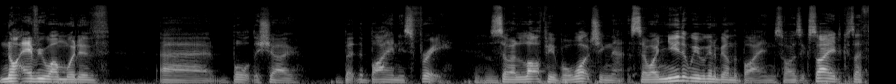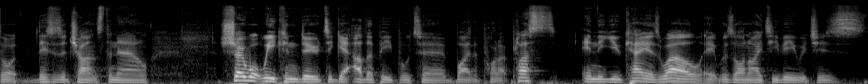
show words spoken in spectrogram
not everyone would have uh, bought the show, but the buy-in is free. So a lot of people were watching that. So I knew that we were going to be on the buy-in. So I was excited because I thought this is a chance to now show what we can do to get other people to buy the product. Plus, in the UK as well, it was on ITV, which is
